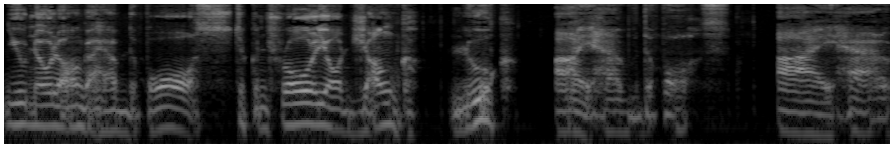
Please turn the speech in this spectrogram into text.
You no longer have the force to control your junk. Look, I have the force. I have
